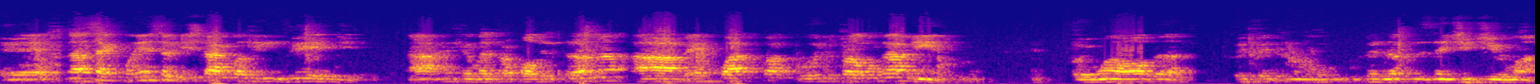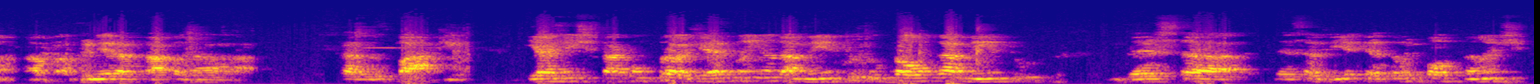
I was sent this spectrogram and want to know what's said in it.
É, na sequência, eu destaco ali em verde, na região metropolitana, a BR-448 prolongamento. Foi uma obra foi feita no governo da presidente Dilma, a, a primeira etapa da Casa do Parque, e a gente está com um projeto em andamento do prolongamento dessa, dessa via que é tão importante.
